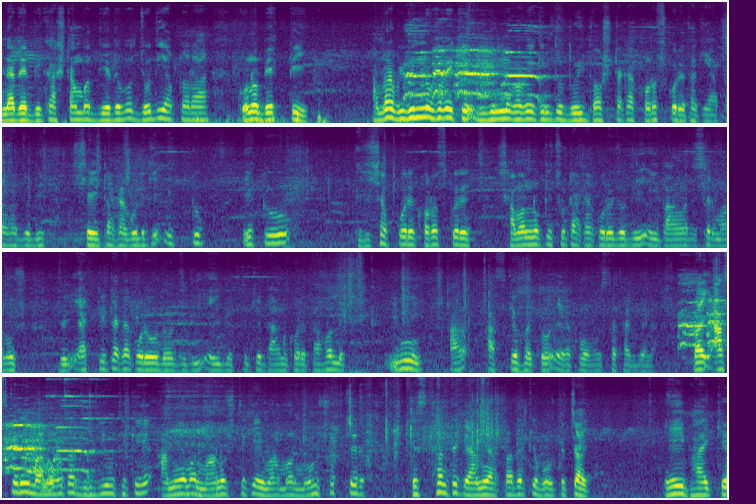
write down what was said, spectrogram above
এনাদের বিকাশ নাম্বার দিয়ে দেবো। যদি আপনারা কোনো ব্যক্তি, আমরা বিভিন্নভাবে বিভিন্নভাবে কিন্তু দুই দশ টাকা খরচ করে থাকি। আপনারা যদি সেই টাকাগুলিকে একটু একটু হিসাব করে খরচ করে সামান্য কিছু টাকা করে যদি এই বাংলাদেশের মানুষ যদি একটি টাকা করেও যদি এই ব্যক্তিকে দান করে, তাহলে ইনি আর আজকে হয়তো এরকম অবস্থা থাকবে না। তাই আজকের এই মানবতার ভিডিও থেকে আমি আমার মানুষ থেকে আমার মনুষ্যত্বের স্থান থেকে আমি আপনাদেরকে বলতে চাই, এই ভাইকে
